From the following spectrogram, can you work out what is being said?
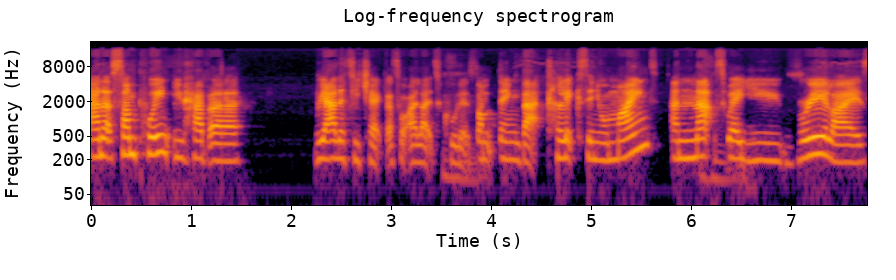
And at some point, you have a reality check. That's what I like to call it mm. something that clicks in your mind. And that's mm. where you realize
